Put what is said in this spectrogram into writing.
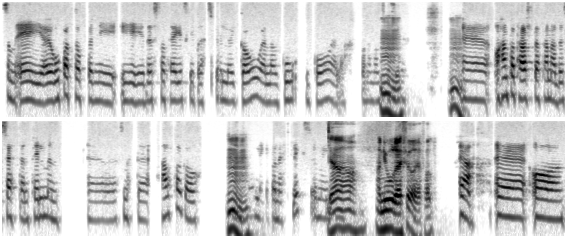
som, er i europatoppen i, i, det strategiske brettspillet Go, eller Go, Go eller hvordan man skal mm. si det. Mm. Eh, og han fortalte at han hadde sett den filmen eh, som heter AlphaGo. Mm. Den ligger på Netflix. Ja, han gjorde det før iallfall. Ja, eh, og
